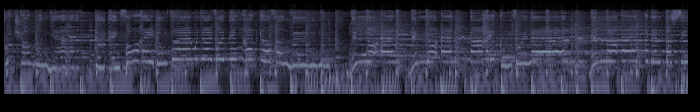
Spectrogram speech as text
Phúc cho muôn nhà. Từ thành phố hay đồng quê, một nơi vui tiếng hát ca vang lừng đêm noel đêm noel, ta hãy cùng vui lên. Đêm noel ở đêm ta xin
